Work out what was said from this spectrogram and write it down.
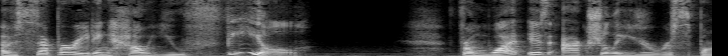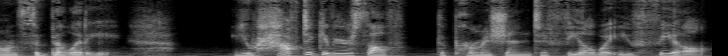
of separating how you feel from what is actually your responsibility. You have to give yourself the permission to feel what you feel.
